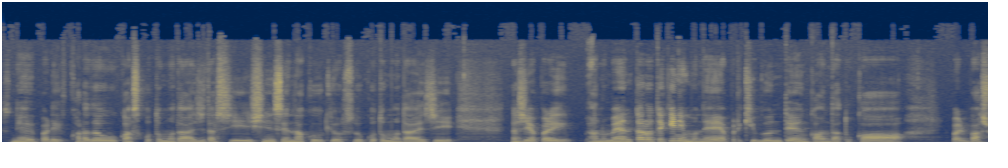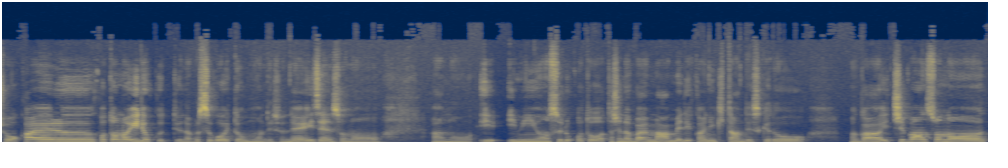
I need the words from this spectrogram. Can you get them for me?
すねやっぱり体を動かすことも大事だし新鮮な空気を吸うことも大事私やっぱりあのメンタル的にもねやっぱり気分転換だとかぱり場所を変えることの威力っていうのはすごいと思うんですよね。以前そのあの移民をすること私の場合まあアメリカに来たんですけどが一番その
